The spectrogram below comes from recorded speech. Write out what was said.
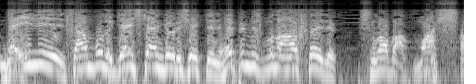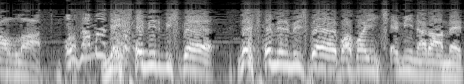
Ne iyiliği sen bunu gençken görecektin. Hepimiz buna hastaydık Şuna bak maşallah. O zaman Ne semirmiş be ne semirmiş be babayın kemiğine rahmet.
